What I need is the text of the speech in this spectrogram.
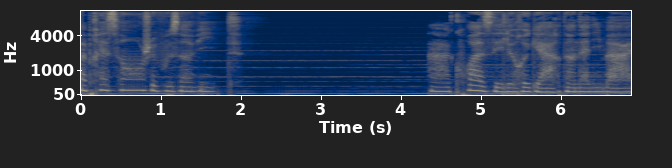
À présent, je vous invite à croiser le regard d'un animal.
